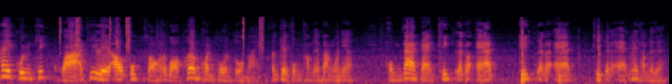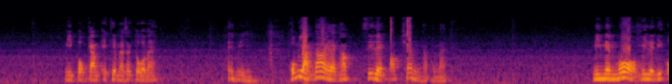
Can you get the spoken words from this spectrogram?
ให้คุณคลิกขวาที่ Layout Group 2แล้วบอกเพิ่มคอนโทรลตัวใหม่ สังเกตผมทำอะไรบ้างวะเนี่ย ผมได้แต่คลิกแล้วก็แอดคลิกแล้วก็แอดคลิกแล้วก็แอดไม่ทำอะไรเลย มีโปรแกรม HTML สักตัวไหมไม่มี ผมอยากได้อะไรครับ select option ครับเห็นไหมมี memo มี radio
